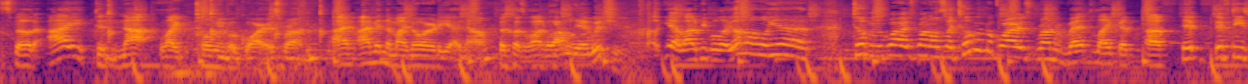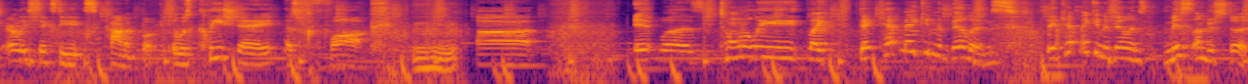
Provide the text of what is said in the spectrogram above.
spell it. I did not like Tobey Maguire's run. I'm, I'm in the minority, I know, because a lot of well, people. I'm there with you. Uh, yeah, a lot of people are like, oh yeah, Tobey Maguire's run. I was like, Tobey Maguire's run read like a, a 50s, early 60s comic book. It was cliche as fuck. Uh, it was tonally like they kept making the villains. They kept making the villains misunderstood,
